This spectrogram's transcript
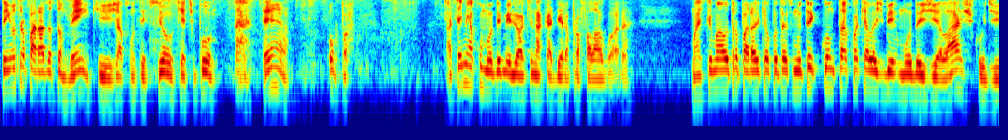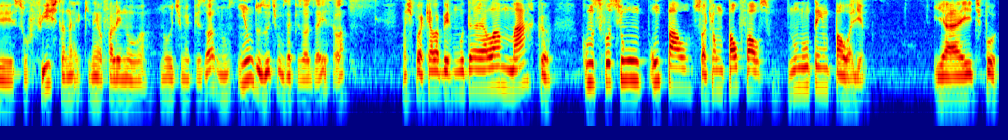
tem outra parada também que já aconteceu, que é tipo. Até. Opa! Até me acomodei melhor aqui na cadeira para falar agora. Mas tem uma outra parada que acontece muito é quando tá com aquelas bermudas de elástico de surfista, né? Que nem eu falei no, no último episódio, no, em um dos últimos episódios aí, sei lá. Mas, tipo, aquela bermuda ela marca como se fosse um, um pau, só que é um pau falso. Não, não tem um pau ali. E aí, tipo,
